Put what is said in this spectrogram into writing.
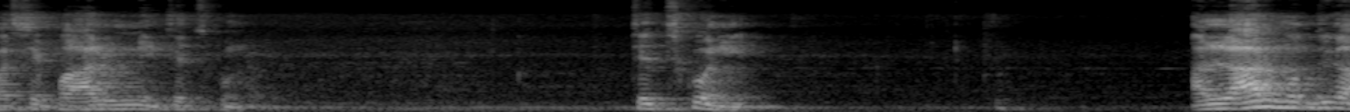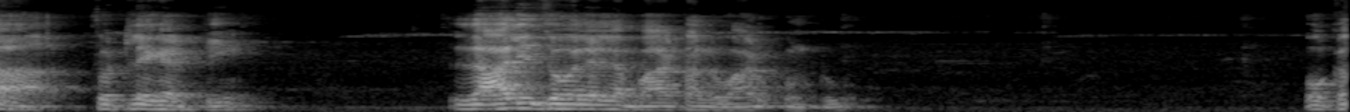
పసిపాలుని తెచ్చుకున్నాడు. తెచ్చుకొని అల్లారు ముద్దుగా తొట్లెగట్టి లాలి జోలెల బాటలు వాడుకుంటూ ఒక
